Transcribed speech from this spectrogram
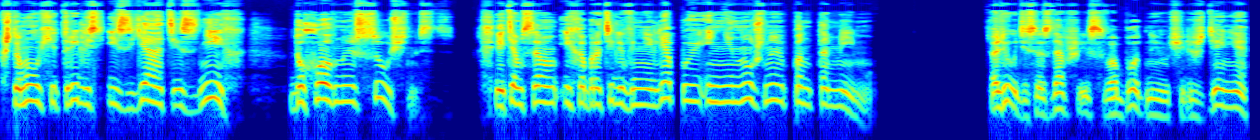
что мы ухитрились изъять из них духовную сущность и тем самым их обратили в нелепую и ненужную пантомиму. Люди, создавшие свободные учреждения,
